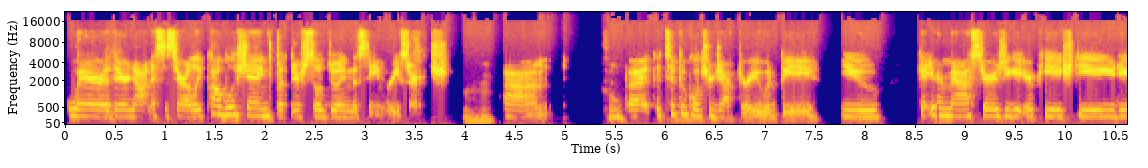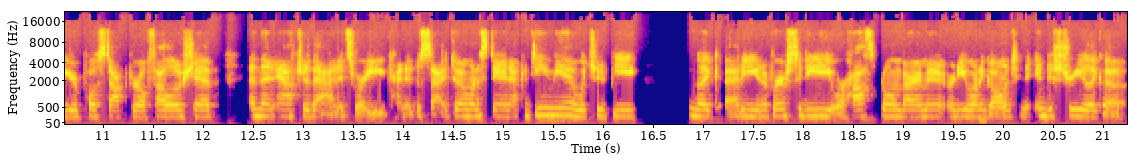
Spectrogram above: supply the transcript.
where they're not necessarily publishing, but they're still doing the same research. Mm-hmm. Um, cool. But the typical trajectory would be you get your master's, you get your PhD, you do your postdoctoral fellowship, and then after that, it's where you kind of decide: do I want to stay in academia, which would be like at a university or hospital environment, or do you want to go into an industry like a,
